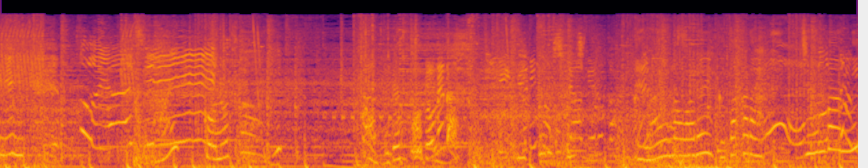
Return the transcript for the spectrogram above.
この通りこれでとどめだびっくりしましたの悪い。子だから順番に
